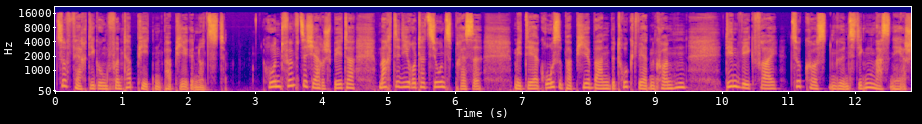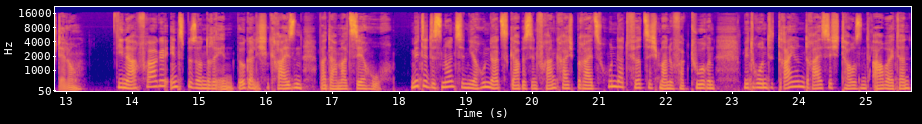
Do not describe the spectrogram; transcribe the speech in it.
zur Fertigung von Tapetenpapier genutzt. Rund 50 Jahre später machte die Rotationspresse, mit der große Papierbahnen bedruckt werden konnten, den Weg frei zur kostengünstigen Massenherstellung. Die Nachfrage, insbesondere in bürgerlichen Kreisen, war damals sehr hoch. Mitte des 19. Jahrhunderts gab es in Frankreich bereits 140 Manufakturen mit rund 33.000 Arbeitern,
